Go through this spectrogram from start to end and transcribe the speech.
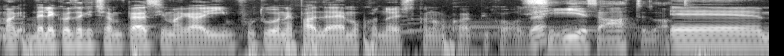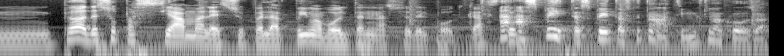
ma- delle cose che ci siamo persi, magari in futuro ne parleremo quando escono ancora più cose. Sì, esatto, esatto. Ehm, però adesso passiamo Alessio per la prima volta nella storia del podcast. Ah, aspetta, aspetta, aspetta un attimo, ultima cosa.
